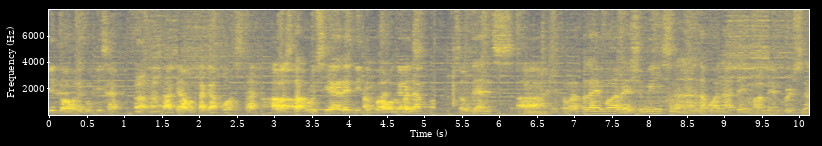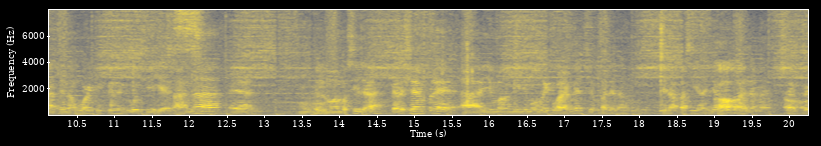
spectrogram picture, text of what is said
dito ako nag-umpisa. Uh-huh. Dati ako taga Costa. Ah. Costa Cruciere, dito po ako guys. So Dens, ah, Mm. ito nga pala yung mga resumes na nakuha natin, yung mga members natin ng Working Pinag-Uship. Yes. Sana, ayan, Mhm. tulungan mo sila. Pero syempre, ah, yung mga minimum requirements, yung pa rin ang pinapasihan nyo. Oo naman. Siyempre,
